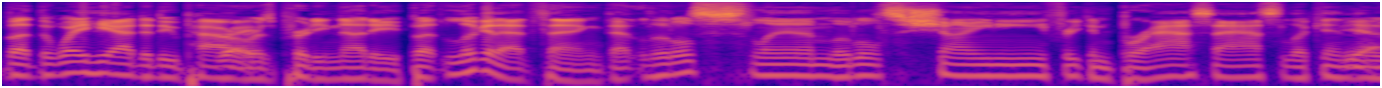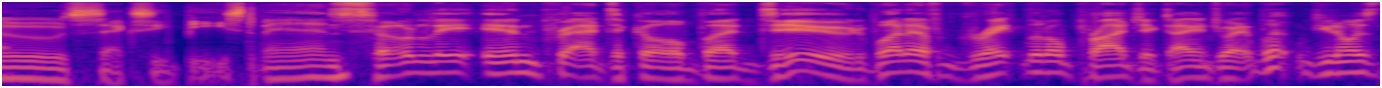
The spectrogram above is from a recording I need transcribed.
but the way he had to do power Right. was pretty nutty. But look at that thing, that little slim, little shiny, freaking brass ass looking, Yeah. ooh, sexy beast, man. Totally impractical, but dude, what a great little project! I enjoyed it. What do you know his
